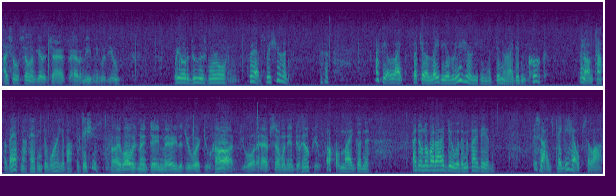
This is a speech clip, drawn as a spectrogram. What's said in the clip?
I shall seldom get a chance to have an evening with you. We ought to do this more often. Perhaps we should. I feel like such a lady of leisure eating a dinner I didn't cook. And on top of that, not having to worry about the dishes. I've always maintained, Mary, that you work too hard. You ought to have someone in to help you. Oh, my goodness. I don't know what I'd do with him if I did. Besides, Peggy helps a lot.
